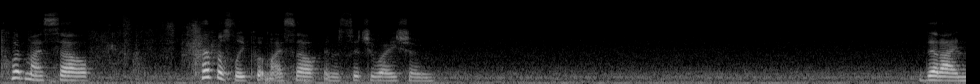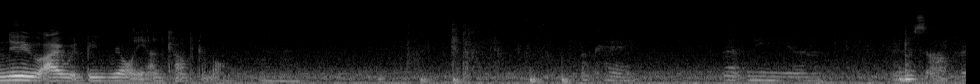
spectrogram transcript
put myself purposely put myself in a situation that I knew I would be really uncomfortable. Uh, turn this off for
